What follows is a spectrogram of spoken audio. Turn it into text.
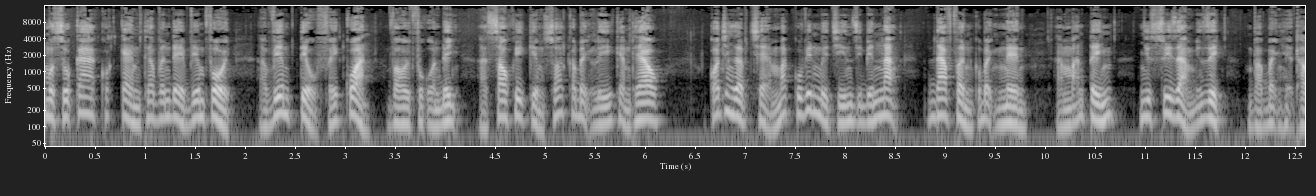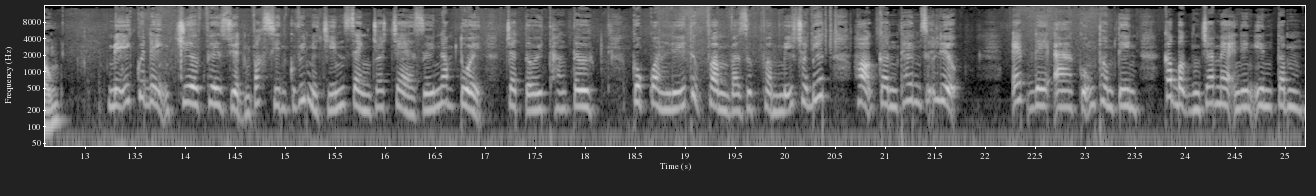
Một số ca có kèm theo vấn đề viêm phổi, à, viêm tiểu phế quản và hồi phục ổn định à, sau khi kiểm soát các bệnh lý kèm theo. Có trường hợp trẻ mắc COVID-19 diễn biến nặng, đa phần có bệnh nền, mãn tính như suy giảm miễn dịch và bệnh hệ thống. Mỹ quyết định chưa phê duyệt vaccine COVID-19 dành cho trẻ dưới 5 tuổi cho tới tháng 4. Cục Quản lý Thực phẩm và Dược phẩm Mỹ cho biết họ cần thêm dữ liệu. FDA cũng thông tin các bậc cha mẹ nên yên tâm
